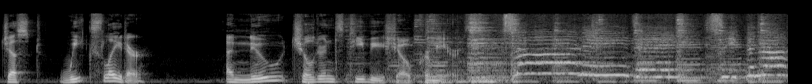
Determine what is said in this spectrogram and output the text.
just weeks later, a new children's TV show premieres. Day, sweeping the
